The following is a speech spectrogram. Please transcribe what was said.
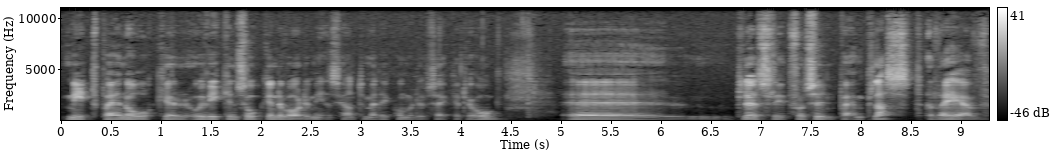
mitt på en åker och i vilken socken det var det minns jag inte men det kommer du säkert ihåg. Eh, plötsligt får syn på en plasträv.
